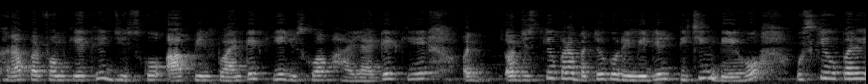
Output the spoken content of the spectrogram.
खराब परफॉर्म किए थे जिसको आप पिन पॉइंटेड किए जिसको आप हाईलाइटेड किए और, और जिसके ऊपर आप बच्चों को रिमीडियल टीचिंग दे हो उसके ऊपर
